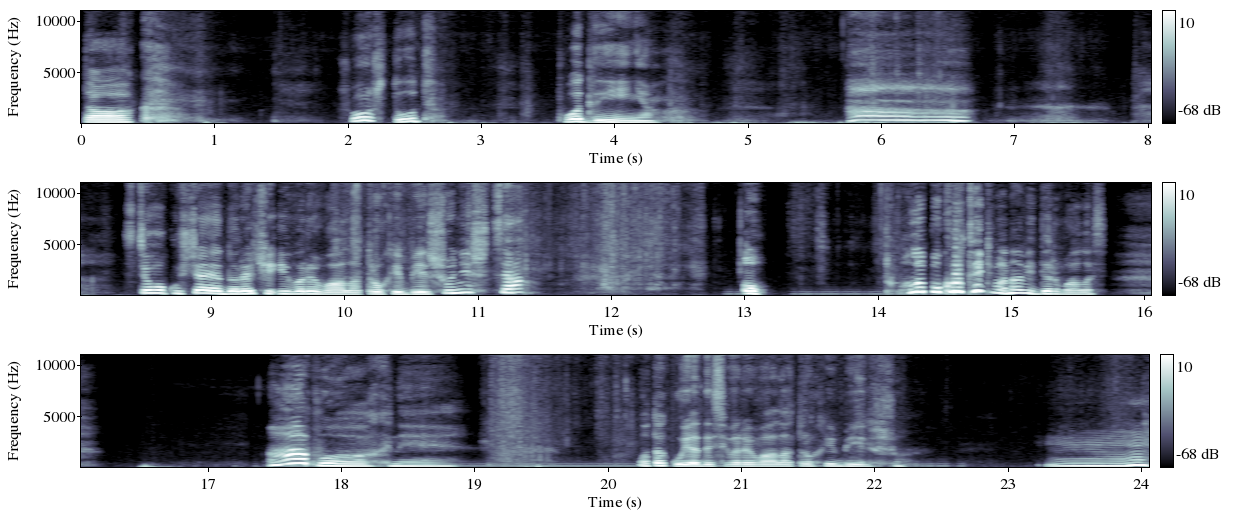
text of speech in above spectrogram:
Так. Що ж тут по динях? З цього куща я, до речі, і виривала трохи більшу, ніж ця. О! Думала покрутить, вона відірвалась. А пахне. Отаку я десь виривала, трохи більшу. М.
